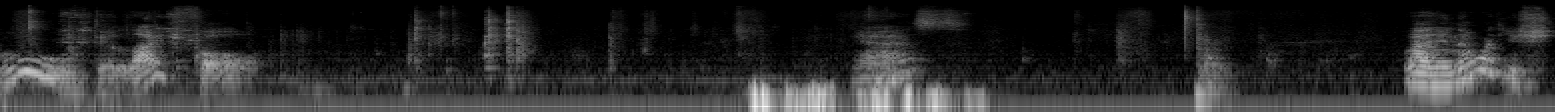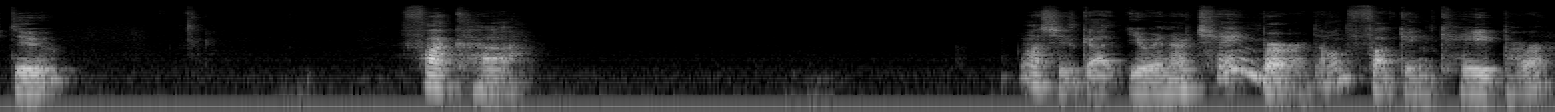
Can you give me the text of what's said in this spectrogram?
Ooh, delightful. Yes? Well, you know what you should do? Fuck her. Well, she's got you in her chamber. Don't fucking cape her.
